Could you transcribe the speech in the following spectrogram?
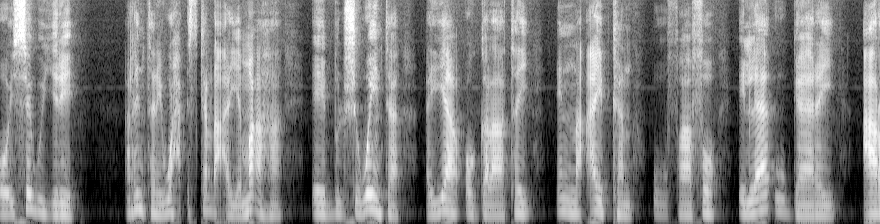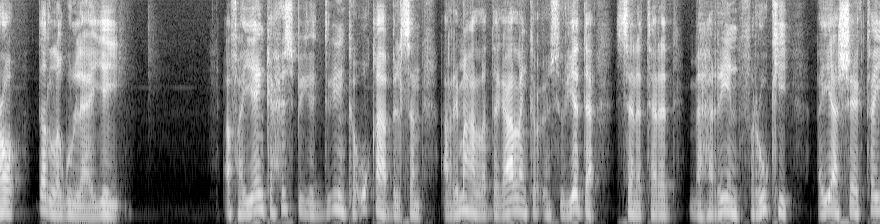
oo isagu yidhi arrintani wax iska dhacaya ma aha ee bulsho weynta ayaa ogolaatay in nacaybkan uu faafo ilaa uu gaaray caro dad lagu laayay afhayeenka xisbiga greenka u qaabilsan arrimaha la dagaalanka cunsuriyadda senatarad mahariin faruuki ayaa sheegtay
